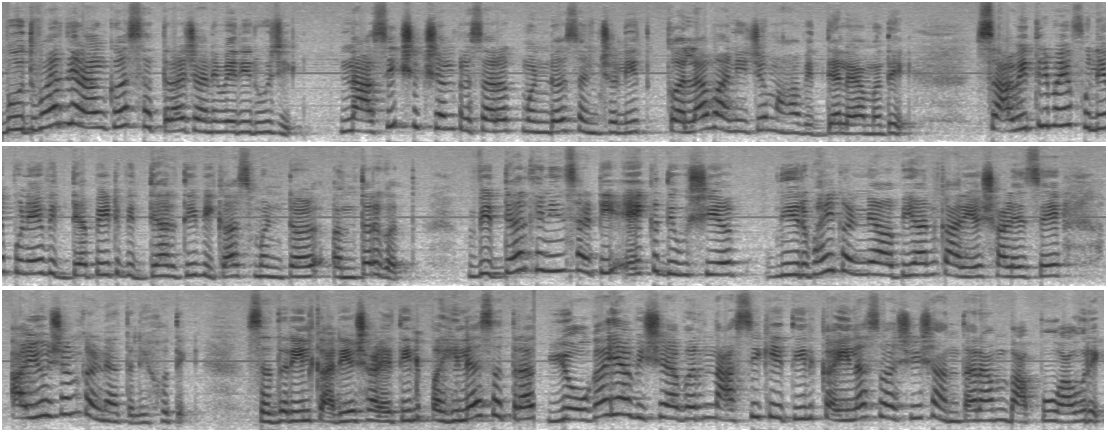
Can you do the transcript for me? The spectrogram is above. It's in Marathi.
बुधवार दिनांक सतरा जानेवारी रोजी नाशिक शिक्षण प्रसारक मंडळ संचलित कला वाणिज्य महाविद्यालयामध्ये सावित्रीबाई फुले पुणे विद्यापीठ विद्यार्थी विकास मंडळ अंतर्गत विद्यार्थिनींसाठी एक दिवसीय निर्भय कन्या अभियान कार्यशाळेचे आयोजन करण्यात आले होते. सदरील कार्यशाळेतील पहिल्या सत्रात योगा या विषयावर नाशिक येथील कैलासवासी शांताराम बापू आवरे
